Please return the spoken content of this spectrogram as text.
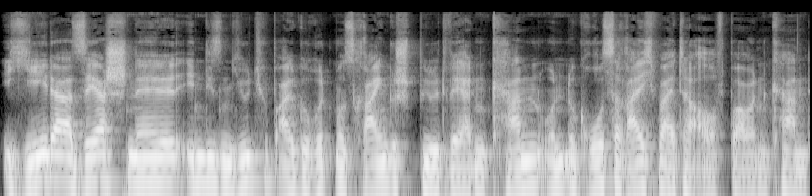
jeder sehr schnell in diesen YouTube-Algorithmus reingespült werden kann und eine große Reichweite aufbauen kann.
